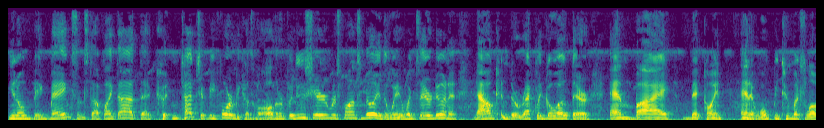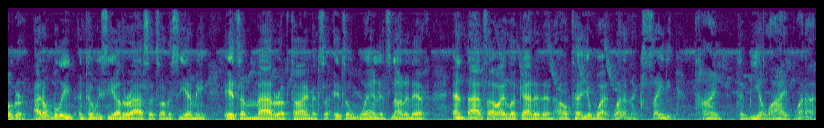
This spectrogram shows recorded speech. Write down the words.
you know, big banks and stuff like that that couldn't touch it before because of all their fiduciary responsibility, the way in which they're doing it, now can directly go out there and buy Bitcoin. And it won't be too much longer, I don't believe, until we see other assets on the CME. It's a matter of time. It's a, it's a when, it's not an if. And that's how I look at it. And I'll tell you what, what an exciting time to be alive. What a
